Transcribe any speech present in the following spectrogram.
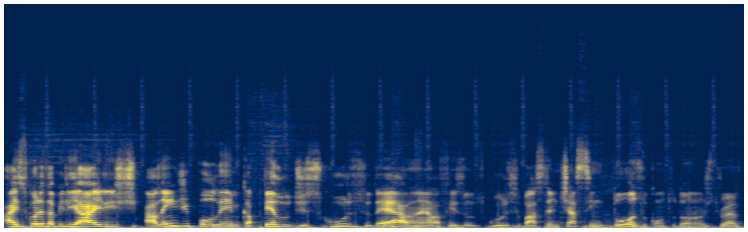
a escolha da Billie Eilish, além de polêmica pelo discurso dela, né? Ela fez um discurso bastante assintoso contra o Donald Trump,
